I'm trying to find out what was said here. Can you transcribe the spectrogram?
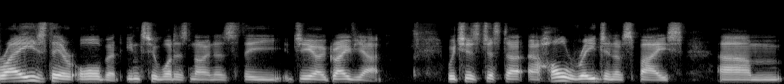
raise their orbit into what is known as the geo graveyard, which is just a, a whole region of space um,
